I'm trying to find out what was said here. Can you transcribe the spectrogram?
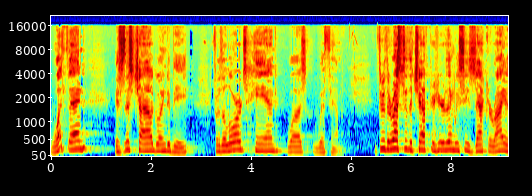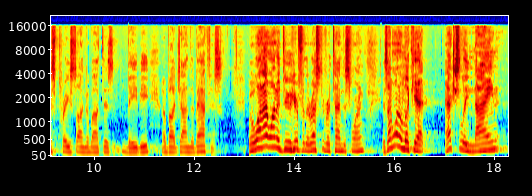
What then? is this child going to be? For the Lord's hand was with him. Through the rest of the chapter here, then we see Zechariah's praise song about this baby, about John the Baptist. But what I want to do here for the rest of our time this morning is I want to look at actually nine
